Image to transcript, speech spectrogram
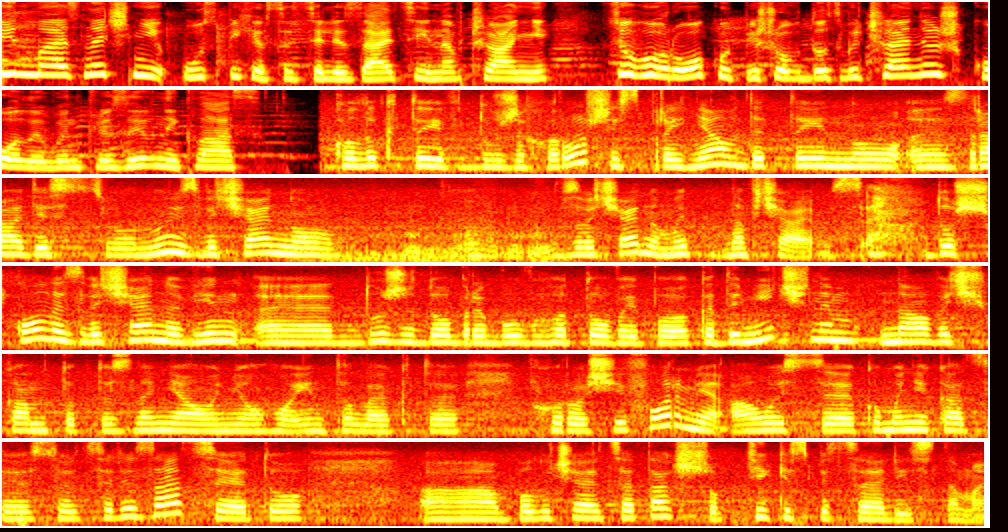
він має значні успіхи в соціалізації і навчанні. Цього року пішов до звичайної школи в інклюзивний клас. Колектив дуже хороший, сприйняв дитину е, з радістю. Ну і звичайно, звичайно, ми навчаємося. До школи, звичайно, він е, дуже добре був готовий по академічним навичкам, тобто знання у нього інтелект е, в хорошій формі. А ось е, комунікація, соціалізація, то Получається так, щоб тільки спеціалістами.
